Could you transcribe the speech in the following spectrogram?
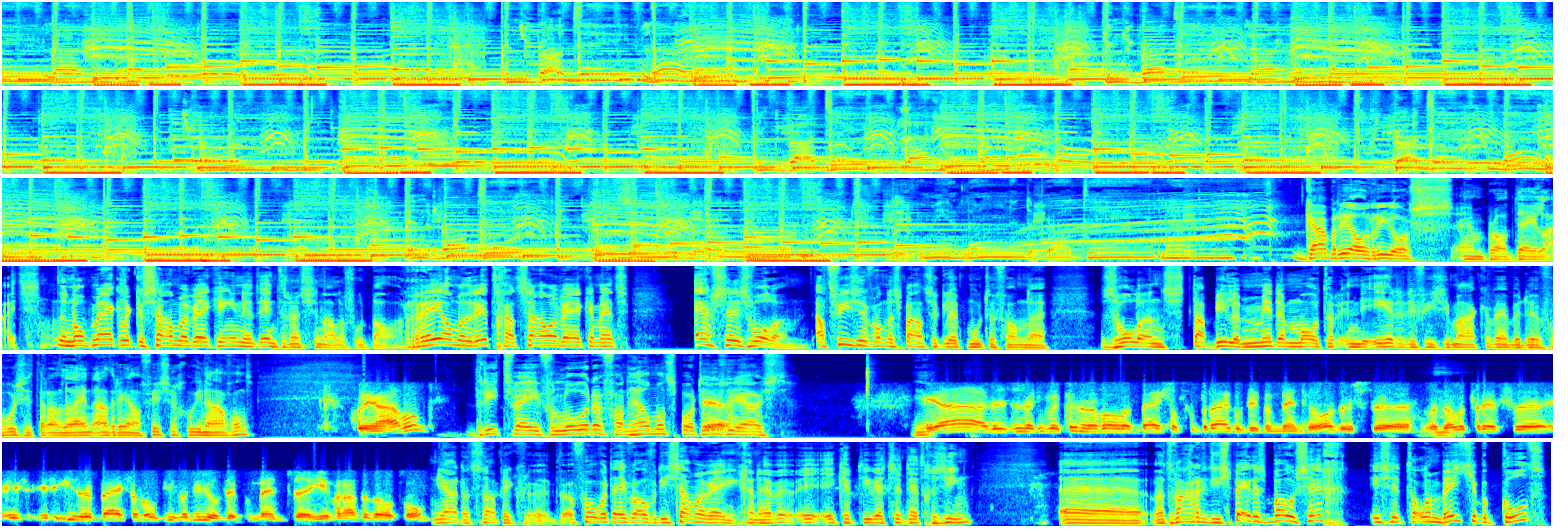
Gabriel Rios en Broad Daylight. Een opmerkelijke samenwerking in het internationale voetbal. Real Madrid gaat samenwerken met FC Zwolle. Adviezen van de Spaanse club moeten van uh, Zwolle een stabiele middenmotor in de eredivisie maken. We hebben de voorzitter aan de lijn, Adriaan Visser. Goedenavond. Goedenavond. 3-2 verloren van Helmond Sport, hè, zojuist. Ja, ja dus we kunnen nog wel wat bijstand gebruiken op dit moment hoor. Dus uh, wat dat betreft uh, is, is, iedere bijstand ook die van nu op dit moment uh, hier van harte welkom. Ja, dat snap ik. Voor we het even over die samenwerking gaan hebben. Ik heb die wedstrijd net gezien. wat waren die spelers boos zeg? Is het al een beetje bekoeld?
